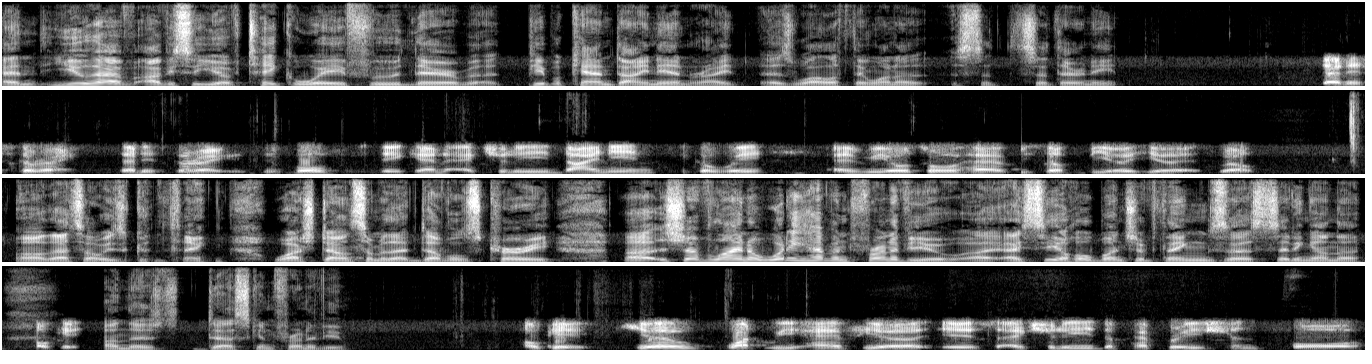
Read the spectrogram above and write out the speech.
And you have, obviously, you have takeaway food there, but people can dine in, right, as well, if they want to sit, sit there and eat? That is correct. That is correct. Both, they can actually dine in, take away, and we also have reserved beer here as well. Oh, that's always a good thing. Wash down some of that devil's curry. Uh, Chef Lionel, what do you have in front of you? I, I see a whole bunch of things uh, sitting on the okay. on the desk in front of you. Okay, here what we have here is actually the preparation for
